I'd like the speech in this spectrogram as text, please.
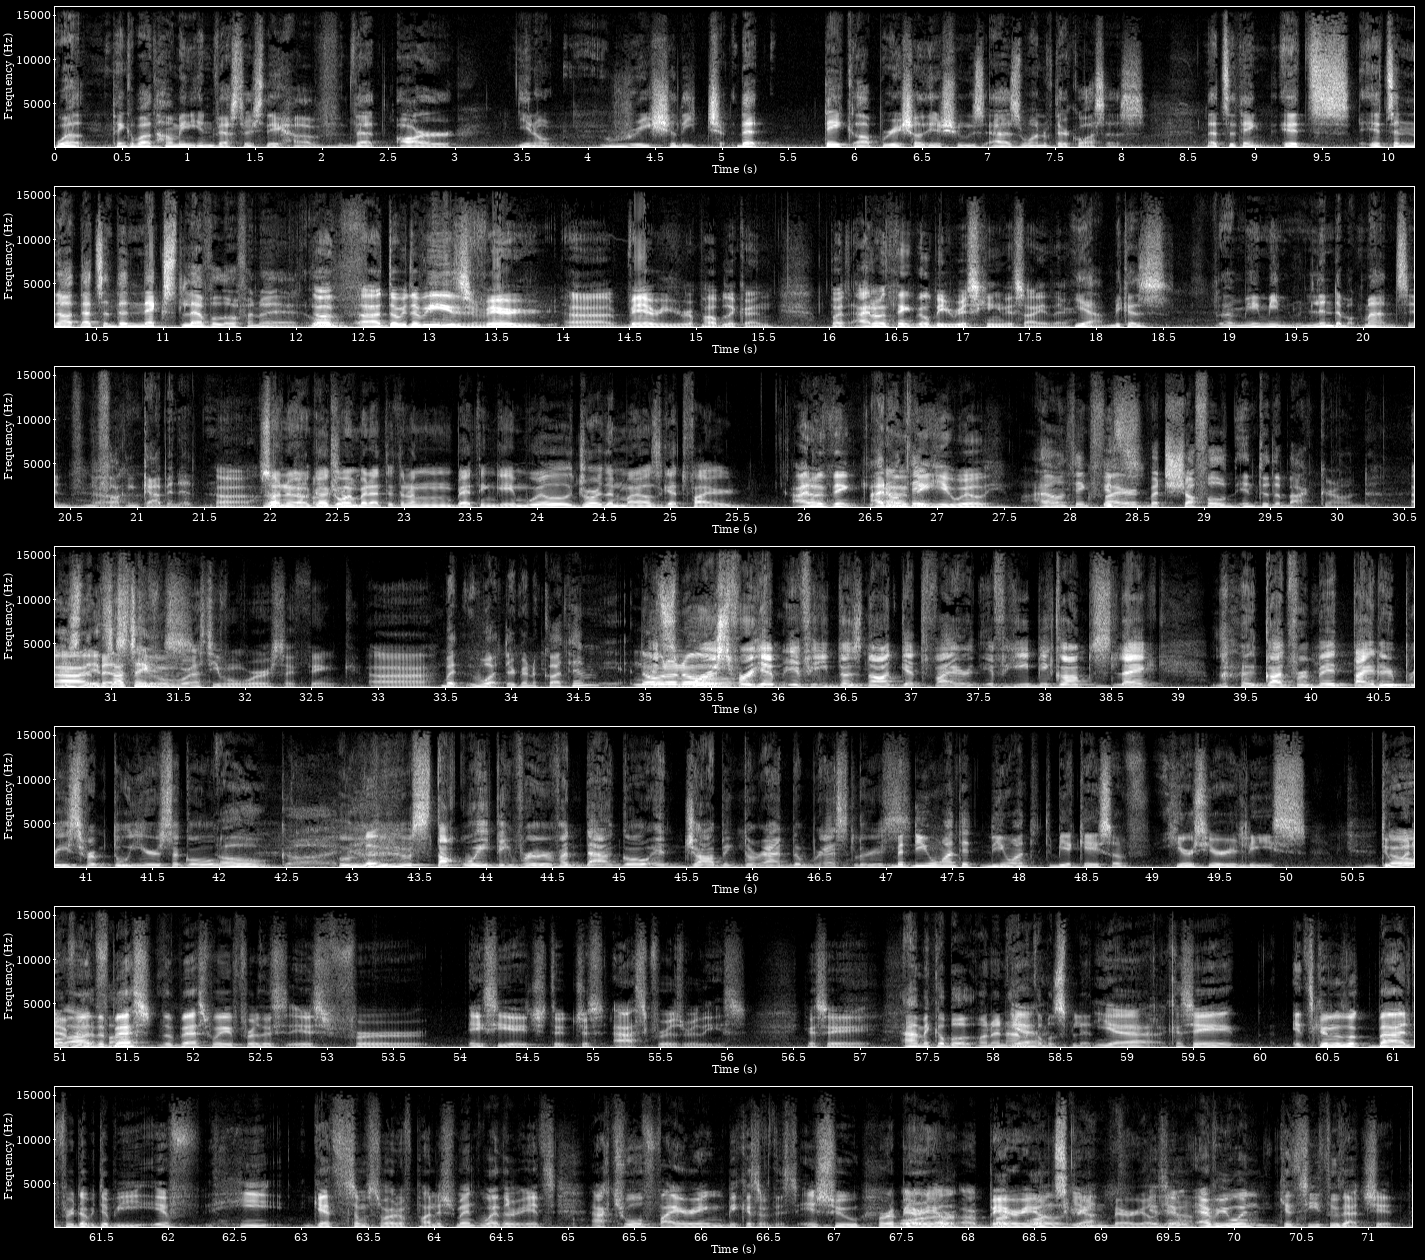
well, think about how many investors they have that are, you know, racially ch- that take up racial issues as one of their causes. That's the thing. It's it's a not that's the next level of ano eh, No, uh, WWE is very, uh, very Republican, but I don't think they'll be risking this either. yeah, because I mean, Linda McMahon's in the fucking cabinet. Uh, So ano, Donald gagawin Trump. ba natin ito ng betting game? Will Jordan Myles get fired? I don't think. I I don't don't, think, think- he will. I don't think fired, but shuffled into the background. is Uh, the it's best that's even case. wor- that's even worse. I think. Uh, But what? They're gonna cut him? no, it's no, no. worse for him if he does not get fired. If he becomes like, God forbid, Tyler Breeze from two years ago, Oh god. who, who's stuck waiting for Fandango and jobbing to random wrestlers. But do you want it? Do you want it to be a case of here's your release? Do no, whatever. uh, the, the best the best way for this is for ACH to just ask for his release. Kasi amicable on an yeah, amicable split. Yeah, kasi it's gonna look bad for WWE if he gets some sort of punishment, whether it's actual firing because of this issue Or a burial. or, or burial, on-screen yeah. burial, yeah. everyone can see through that shit.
